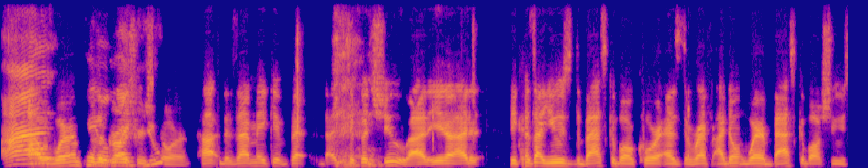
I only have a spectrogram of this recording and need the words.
I I, would wear them to the feel like grocery store. How, does that make it? Be- that's a good shoe. I you know I because I use the basketball court as the ref. I don't wear basketball shoes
